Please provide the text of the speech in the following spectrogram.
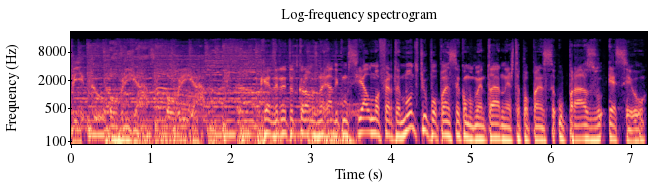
Repito. Obrigado. Obrigado. Caderneta de cromos na Rádio Comercial, uma oferta Montepio Poupança complementar. Nesta poupança, o prazo é seu.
